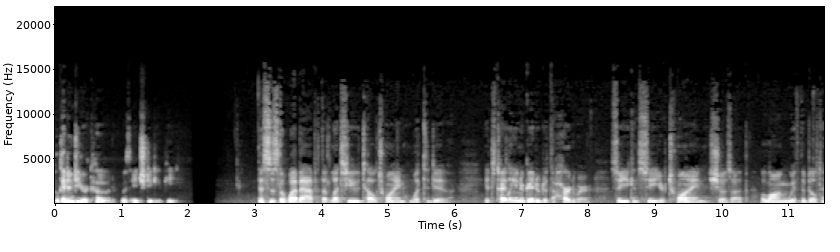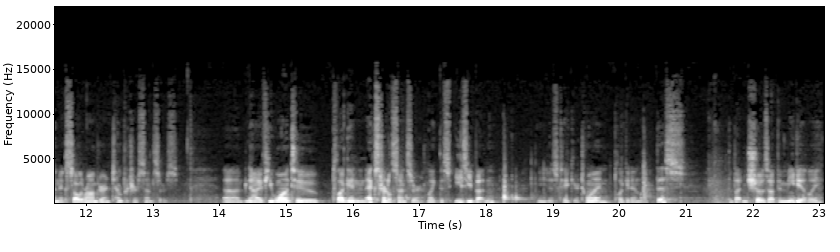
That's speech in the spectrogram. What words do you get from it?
hook it into your code with HTTP. This is the web app that lets you tell Twine what to do. It's tightly integrated with the hardware, so you can see your Twine shows up along with the built-in accelerometer and temperature sensors. Uh, now if you want to plug in an external sensor, like this easy button, you just take your twine, plug it in like this, the button shows up immediately,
